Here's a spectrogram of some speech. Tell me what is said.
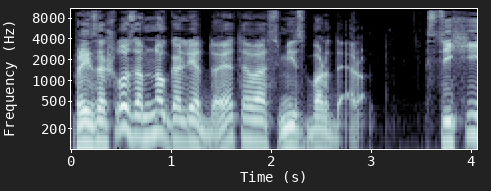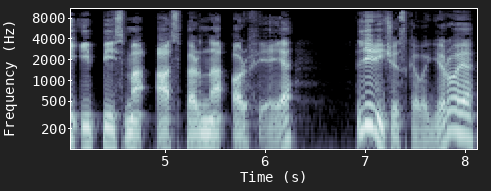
произошло за много лет до этого с мисс Бордеро. Стихи и письма Асперна Орфея, лирического героя,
